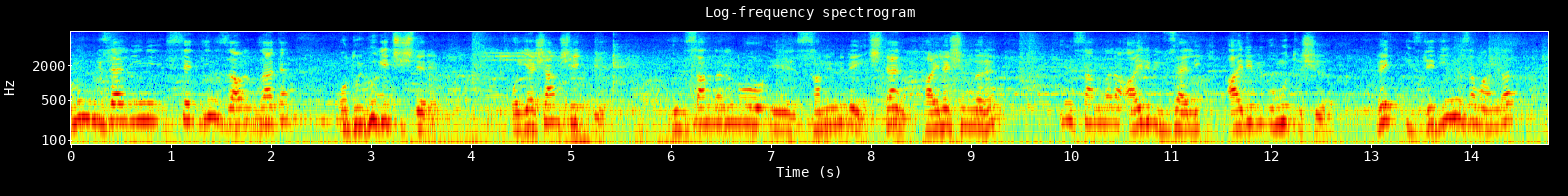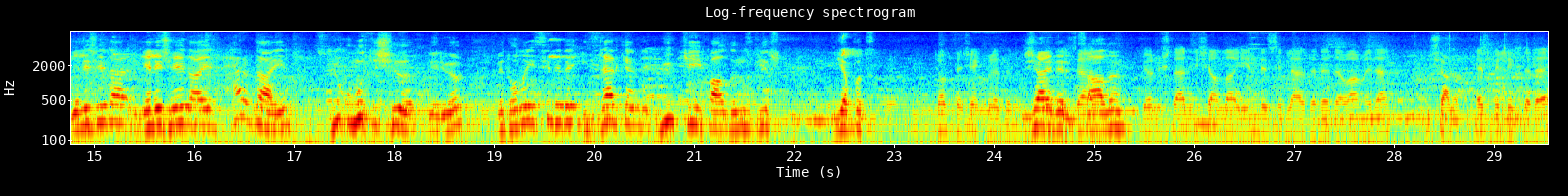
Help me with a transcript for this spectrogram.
onun güzelliğini hissettiğiniz zaman zaten o duygu geçişleri, o yaşam şekli, insanların o e, samimi ve içten paylaşımları insanlara ayrı bir güzellik, ayrı bir umut ışığı ve izlediğiniz zaman da geleceğe, da- geleceğe dair her daim bir umut ışığı veriyor ve dolayısıyla da izlerken de büyük keyif aldığınız bir yapıt. Çok teşekkür ederim. Rica Çok ederim, güzel sağ olun. Görüşler inşallah yeni nesillerde de devam eder. İnşallah. Hep birlikte de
